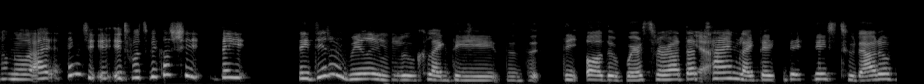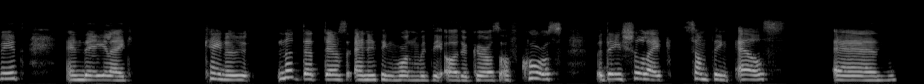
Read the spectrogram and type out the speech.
don't know. I think it, it was because she they they didn't really look like the the, the, the other wrestler at that yeah. time. Like they, they they stood out of it and they like kind of not that there's anything wrong with the other girls, of course, but they show like something else. And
